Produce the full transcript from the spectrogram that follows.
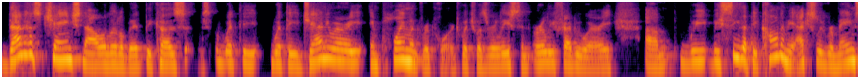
that has changed now a little bit because with the with the January employment report, which was released in early February, um, we we see that the economy actually remains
